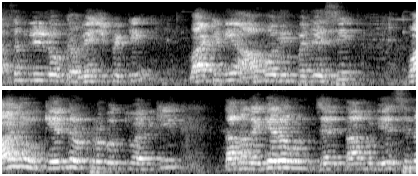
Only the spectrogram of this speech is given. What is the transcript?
అసెంబ్లీలో ప్రవేశపెట్టి వాటిని ఆమోదింపజేసి వాళ్ళు కేంద్ర ప్రభుత్వానికి తమ దగ్గర ఉంచే తాము చేసిన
